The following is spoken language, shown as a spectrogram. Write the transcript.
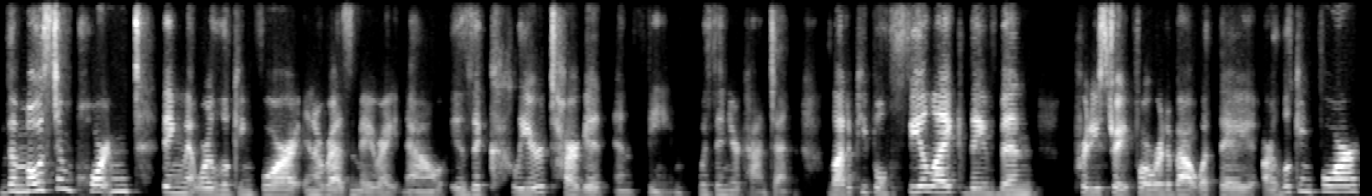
The most important thing that we're looking for in a resume right now is a clear target and theme within your content. A lot of people feel like they've been pretty straightforward about what they are looking for,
